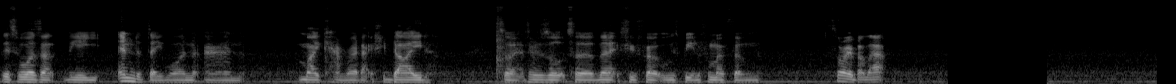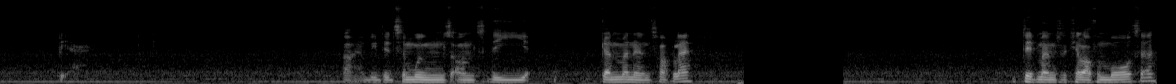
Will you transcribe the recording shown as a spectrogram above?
This was at the end of day one, and my camera had actually died, so I had to resort to the next few photos being from my phone. Sorry about that. Yeah. Right, we did some wounds onto the gunman in the top left. Did manage to kill off a mortar,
